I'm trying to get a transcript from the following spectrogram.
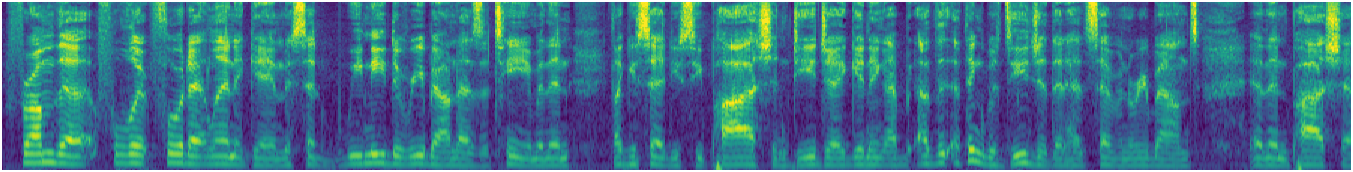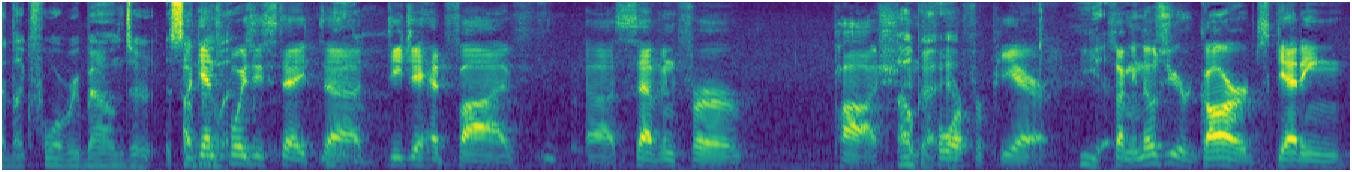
from the Florida Atlantic game, they said we need to rebound as a team, and then like you said, you see Posh and DJ getting. I, I think it was DJ that had seven rebounds, and then Posh had like four rebounds or something. Against like. Boise State, uh, DJ had five, uh, seven for Posh, okay. and four for Pierre. Yeah. So I mean, those are your guards getting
